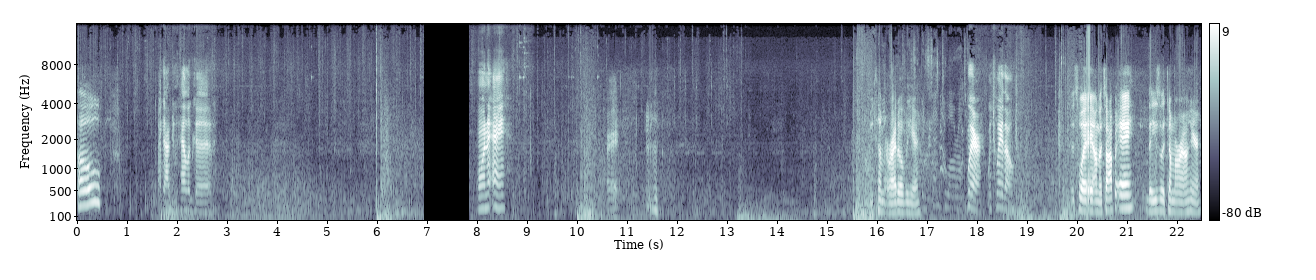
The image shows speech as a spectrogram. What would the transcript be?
Oh, We gotta do hella good. On the A. alright. I'll be coming right over here. Been sent to our artillery. Where? Which way though? This way on the top of A. They usually come around here.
